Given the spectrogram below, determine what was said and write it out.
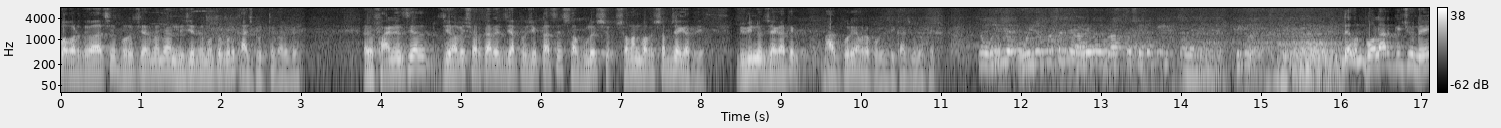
পাওয়ার দেওয়া আছে বড় চেয়ারম্যানরা নিজেদের মতো করে কাজ করতে পারবে। এবার ফাইন্যান্সিয়াল যেভাবে সরকারের যা প্রজেক্ট আছে সবগুলো সমানভাবে সব জায়গাতে বিভিন্ন জায়গাতে ভাগ করে আমরা করে দিই কাজগুলোকে। মানে দেখুন বলার কিছু নেই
